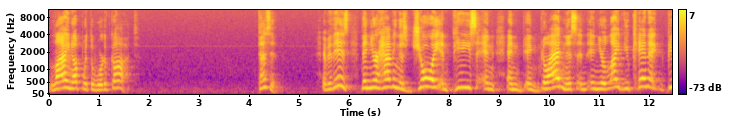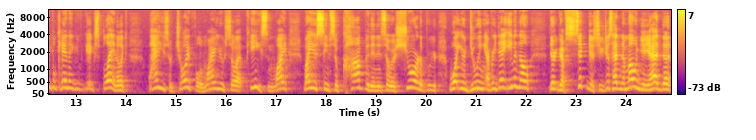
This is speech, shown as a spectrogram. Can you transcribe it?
line up with the Word of God? Does it? If it is, then you're having this joy and peace and, and, and gladness in, in your life. You can't, people can't explain. They're like, why are you so joyful? And why are you so at peace? And why, why you seem so confident and so assured of your, what you're doing every day? Even though there, you have sickness, you just had pneumonia, you had the,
